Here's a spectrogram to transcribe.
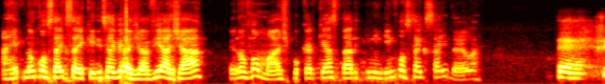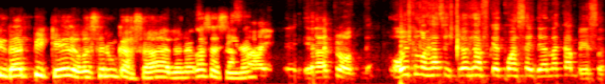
a gente não consegue sair, que ele disse vai viajar. Viajar, eu não vou mais, porque aqui é a cidade que ninguém consegue sair dela. É, cidade pequena, você nunca sabe, um negócio assim, né? Sai. E aí, pronto. Hoje que eu reassisti, eu já fiquei com essa ideia na cabeça.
